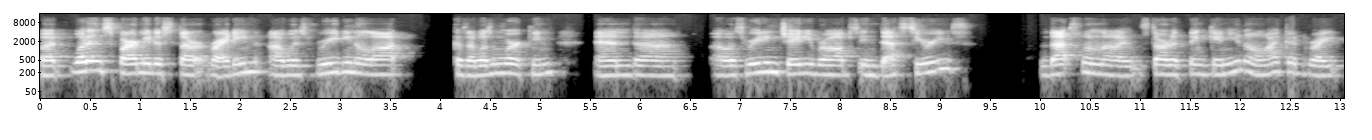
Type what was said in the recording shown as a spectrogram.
but what inspired me to start writing? I was reading a lot because I wasn't working, and uh, I was reading J.D. Robb's In Death series. That's when I started thinking, you know, I could write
